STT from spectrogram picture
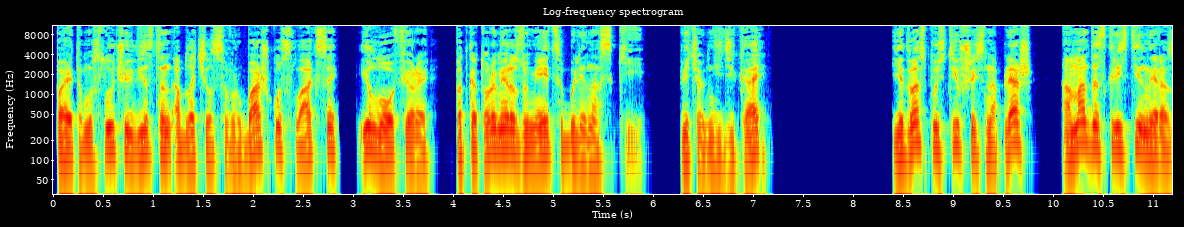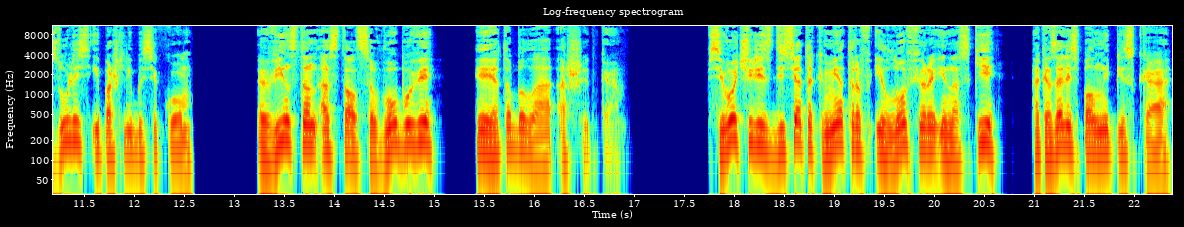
По этому случаю Винстон облачился в рубашку, слаксы и лоферы, под которыми, разумеется, были носки. Ведь он не дикарь. Едва спустившись на пляж, Аманда с Кристиной разулись и пошли босиком. Винстон остался в обуви, и это была ошибка. Всего через десяток метров и лоферы, и носки оказались полны песка,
